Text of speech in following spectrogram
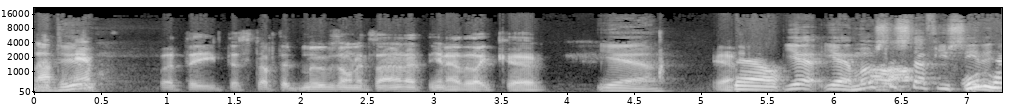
I Not the do. hammer, but the the stuff that moves on its own. You know, like uh, Yeah. yeah. Now, Yeah, yeah. Most of the Uh, stuff you see at a that-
